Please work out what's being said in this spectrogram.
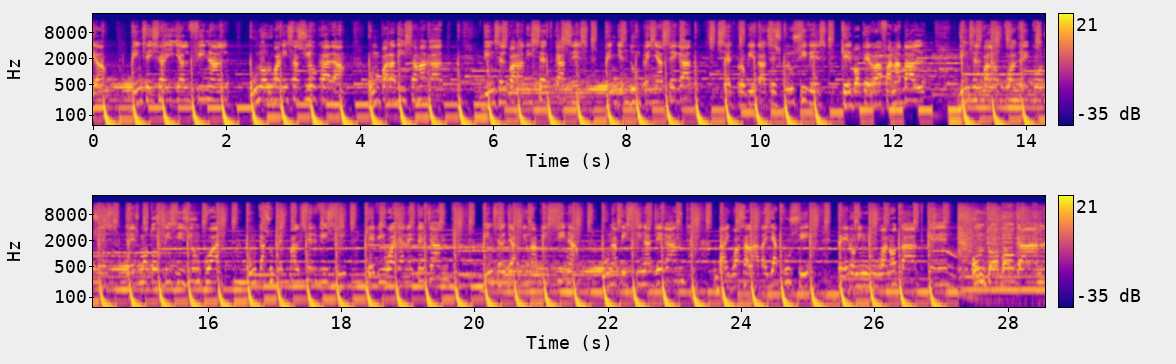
illa, dins eixa illa al final, una urbanització cara, un paradís amagat. Dins el paradís set cases, pengen d'un penya cegat, set propietats exclusives, que bo que Rafa Nadal. Dins el baló quatre cotxes, tres motos bicis i un quad, un casupet pel servici, que viu allà netejant. Dins el jardí una piscina, una piscina gegant, d'aigua salada i jacuzzi, però ningú ha notat que un tobogán,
